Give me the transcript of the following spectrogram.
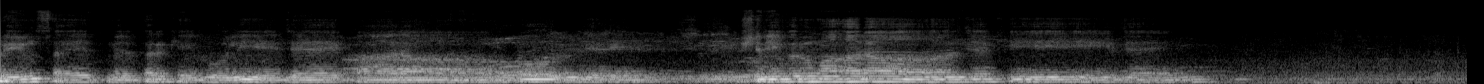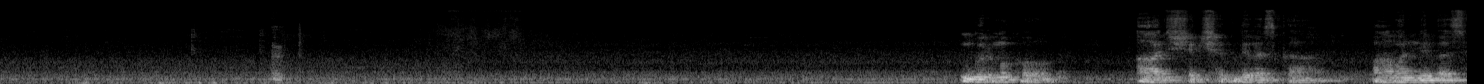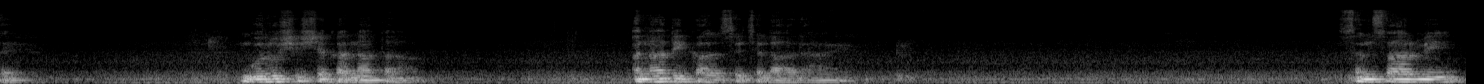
प्रेम सहित मिलकर के बोलिए, जयकारा। बोलिए, श्री गुरु महाराज की जय। गुरुमुखो, आज शिक्षक दिवस का पावन दिवस है। गुरु शिष्य का नाता अनादिकाल से चला आ रहा है। संसार में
